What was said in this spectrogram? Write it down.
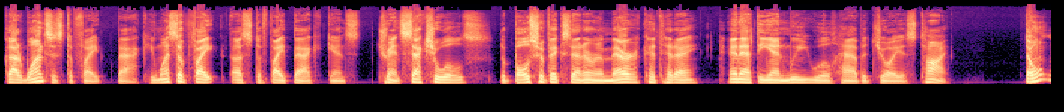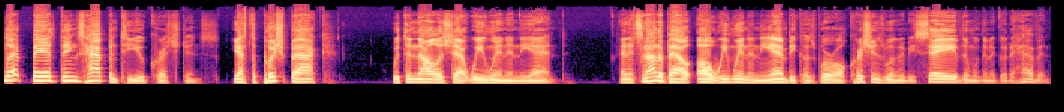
God wants us to fight back. He wants to fight us to fight back against transsexuals, the Bolsheviks that are in America today, and at the end we will have a joyous time. Don't let bad things happen to you, Christians. You have to push back with the knowledge that we win in the end. And it's not about, oh, we win in the end because we're all Christians, we're going to be saved, and we're going to go to heaven.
